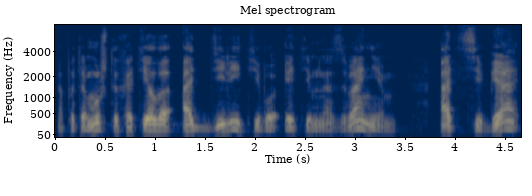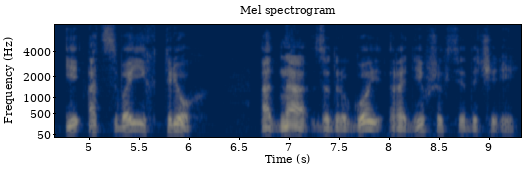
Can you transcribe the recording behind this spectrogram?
а потому, что хотела отделить его этим названием от себя и от своих трех, одна за другой родившихся дочерей.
